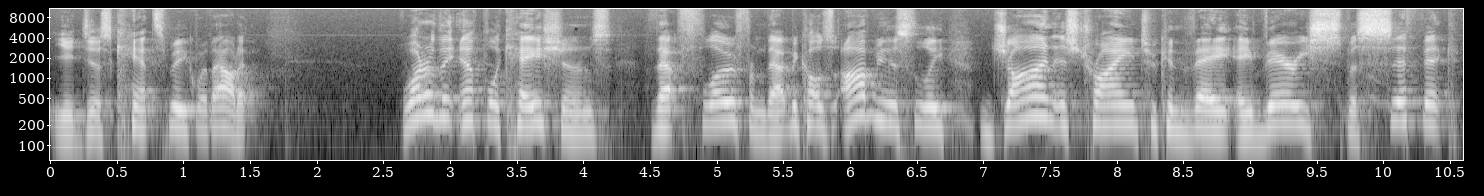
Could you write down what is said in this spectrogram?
You just can't speak without it. What are the implications that flow from that because obviously John is trying to convey a very specific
